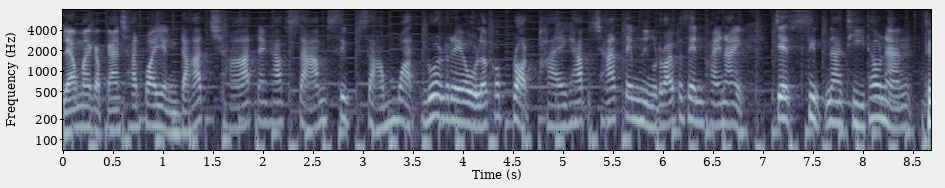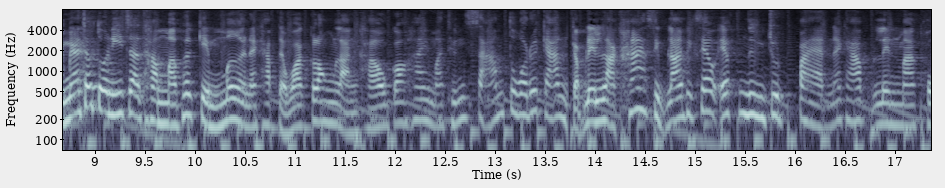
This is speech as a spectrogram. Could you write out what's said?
แล้วมากับการชาร์จไวอย่าง Dart Charge นะครับ 33 วัตต์รวดเร็ว แล้วก็ปลอดภัยครับ ชาร์จเต็ม 100%ภายใน 70 นาทีเท่านั้น ถึงแม้เจ้าตัวนี้จะทำมาเพื่อเกมเมอร์นะครับ แต่ว่ากล้องหลังเขาก็ให้มาถึง 3 ตัวด้วยกัน กับเลนส์หลัก 50 ล้านพิกเซล f 1.8 นะครับ เลนส์มาโคร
